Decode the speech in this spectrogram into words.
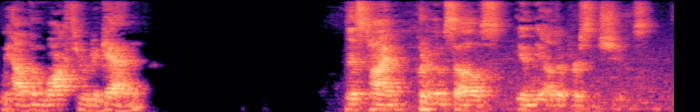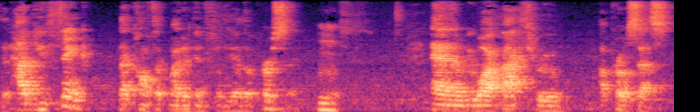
we have them walk through it again, this time putting themselves in the other person's shoes. That how do you think that conflict might have been for the other person? Mm. And we walk back through a process.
